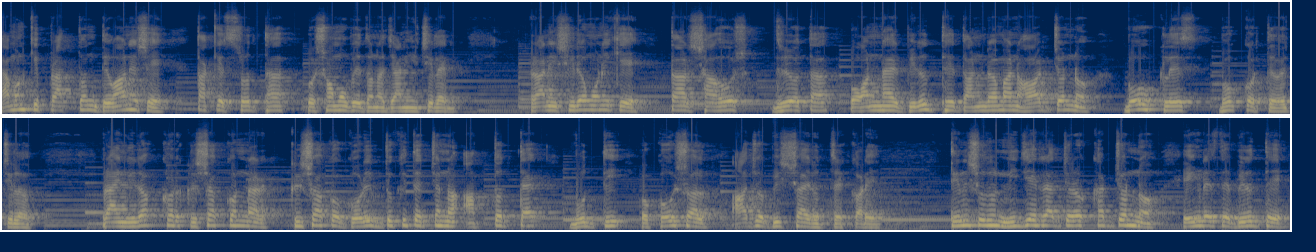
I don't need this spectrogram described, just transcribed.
এমনকি প্রাক্তন দেওয়ান এসে তাকে শ্রদ্ধা ও সমবেদনা জানিয়েছিলেন। রানী শিরোমণিকে তার সাহস, দৃঢ়তা ও অন্যায়ের বিরুদ্ধে দণ্ডমান হওয়ার জন্য বহু ক্লেশ ভোগ করতে হয়েছিল। প্রায় নিরক্ষর কৃষক কন্যার কৃষক ও গরিব দুঃখীদের জন্য আত্মত্যাগ, বুদ্ধি ও কৌশল আজও বিস্ময়ের উদ্রেক করে। তিনি শুধু নিজের রাজ্য রক্ষার জন্য ইংরেজদের বিরুদ্ধে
